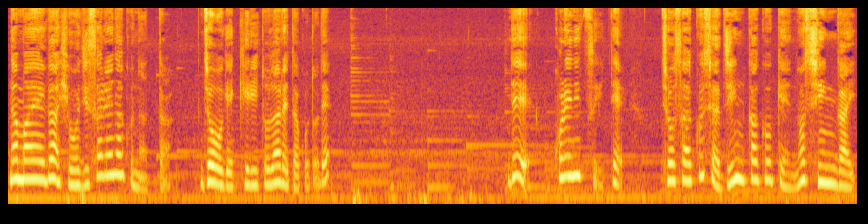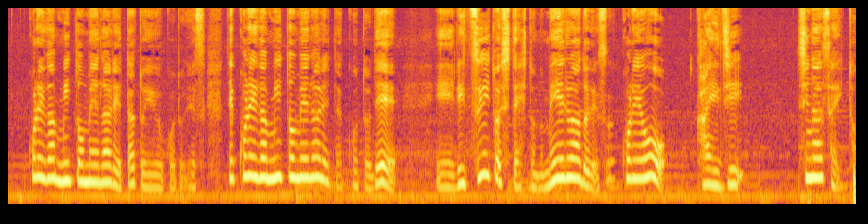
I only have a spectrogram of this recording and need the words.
名前が表示されなくなった上下切り取られたことで。でこれについて著作者人格権の侵害。これが認められたということです。でこれが認められたことで、えー、リツイートした人のメールアドレス。これを開示しなさいと。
